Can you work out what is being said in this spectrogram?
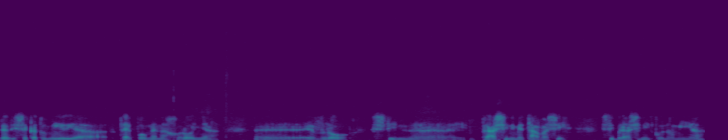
δισεκατομμύρια τα επόμενα χρόνια ε, ευρώ στην ε, πράσινη μετάβαση, στην πράσινη οικονομία,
